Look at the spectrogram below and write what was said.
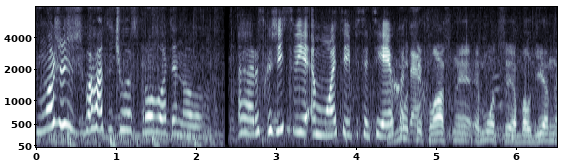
Можеш багато чого спробувати нового. Е, Розкажіть свої емоції після цієї ходи. Емоції класні, емоції обалденні.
